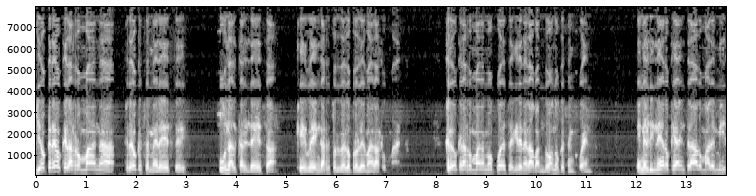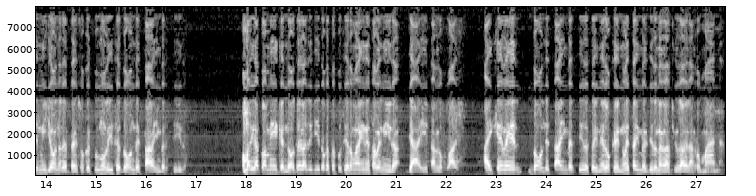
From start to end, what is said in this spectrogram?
yo creo que la romana, creo que se merece una alcaldesa que venga a resolver los problemas de la romana. Creo que la romana no puede seguir en el abandono que se encuentra. En el dinero que ha entrado, más de mil millones de pesos, que tú no dices dónde está invertido. No me digas tú a mí que en dos o tres ladrillitos que se pusieron ahí en esa avenida, ya ahí están los cuartos hay que ver dónde está invertido este dinero que no está invertido en la ciudad de la Romana.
